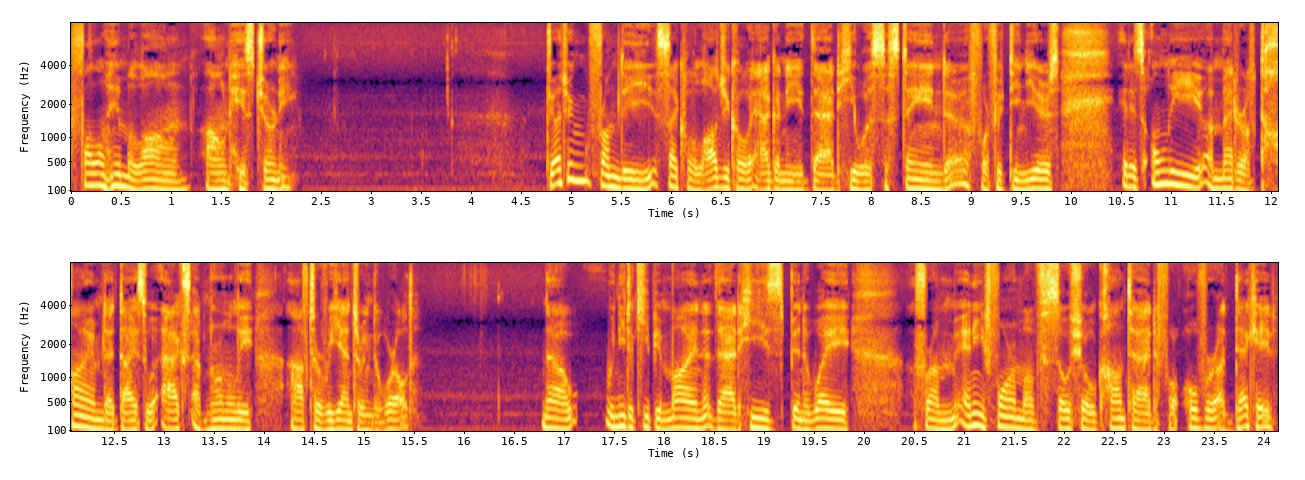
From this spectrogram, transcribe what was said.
follow him along on his journey. Judging from the psychological agony that he was sustained uh, for 15 years, it is only a matter of time that Dae-soo acts abnormally after re entering the world. Now, we need to keep in mind that he's been away from any form of social contact for over a decade,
